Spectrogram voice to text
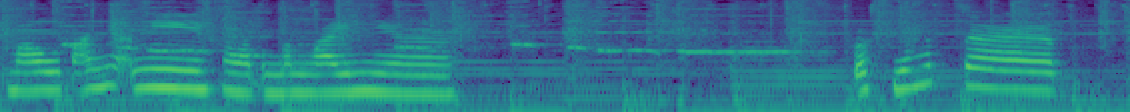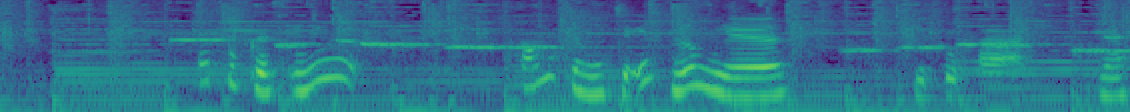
mau tanya nih sama teman lainnya. Terus dia ngechat eh tugas ini kamu udah ngerjain belum ya? Gitu kan nah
